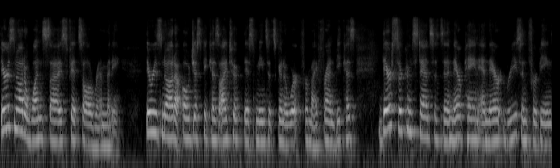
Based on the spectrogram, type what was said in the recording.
there is not a one size fits all remedy. There is not a, oh, just because I took this means it's going to work for my friend, because their circumstances and their pain and their reason for being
